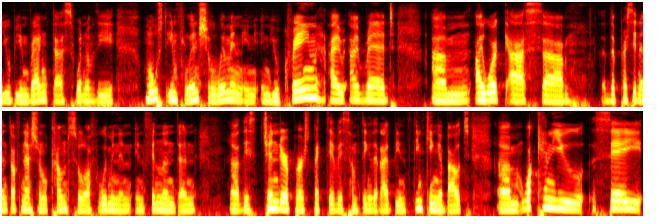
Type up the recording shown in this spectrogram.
you've been ranked as one of the most influential women in, in Ukraine. I, I read um, I work as uh, the president of National Council of Women in, in Finland, and uh, this gender perspective is something that I've been thinking about. Um, what can you say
